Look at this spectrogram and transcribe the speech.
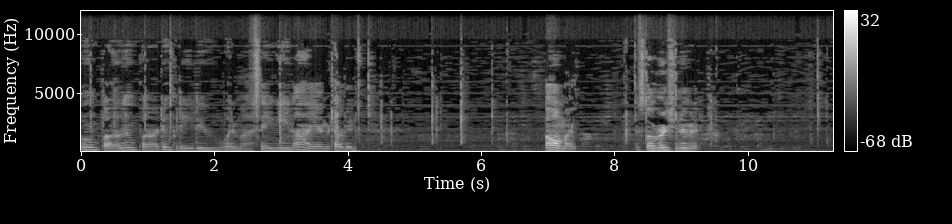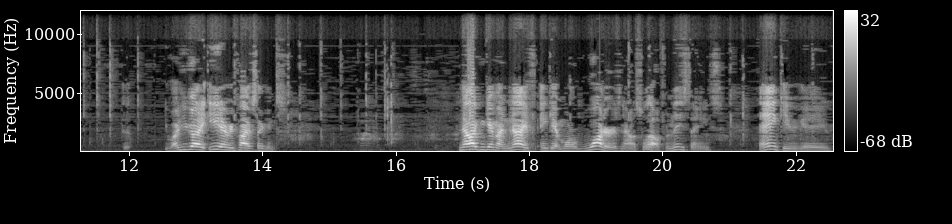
Oompa loompa doompa dee doo. What am I singing? I am retarded. Oh my. Starvation imminent. Why do you gotta eat every five seconds? Now I can get my knife and get more waters now as well from these things. Thank you, game.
